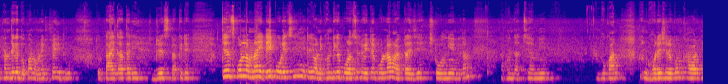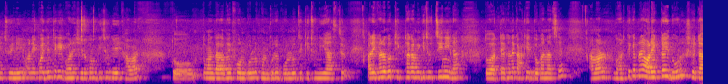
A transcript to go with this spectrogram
এখান থেকে দোকান অনেকটাই দূর। তো তাই তাড়াতাড়ি ড্রেসটাকে চেঞ্জ করলাম না, এটাই পরেছি। এটাই অনেকক্ষণ থেকে পরা ছিল, এটা পরলাম। আর একটা এই যে স্টোল নিয়ে নিলাম। এখন যাচ্ছি আমি দোকান। ঘরে সেরকম খাওয়ার কিছুই নেই। অনেক কয়েকদিন থেকেই ঘরে সেরকম কিছু নেই খাওয়ার। তো তোমার দাদাভাই ফোন করল ফোন করে বলল যে কিছু নিয়ে আসছে। আর এখানে তো ঠিকঠাক আমি কিছু চিনি না। তো একটা এখানে কাকির দোকান আছে। আমার ঘর থেকে প্রায় অনেকটাই দূর, সেটা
